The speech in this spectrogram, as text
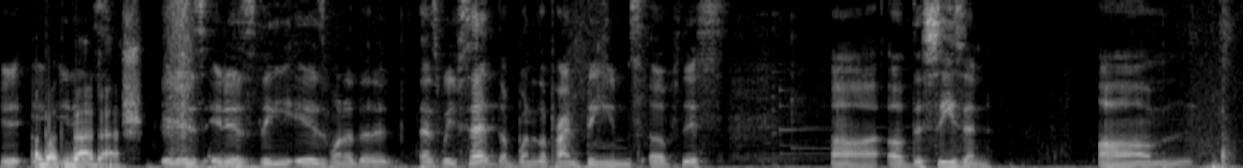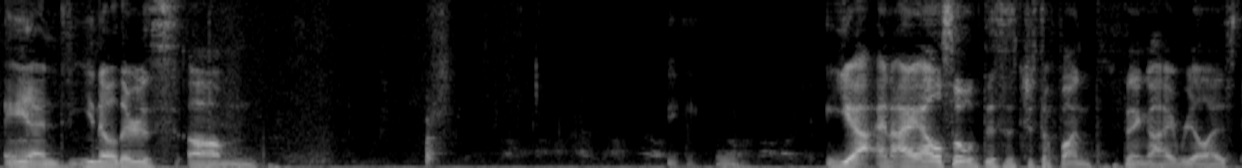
it, about it, the Bad is, Batch. It is it is the is one of the as we've said the, one of the prime themes of this uh of the season. Um and you know there's um yeah, and I also this is just a fun thing I realized.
